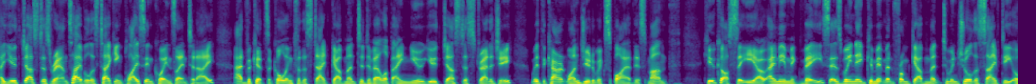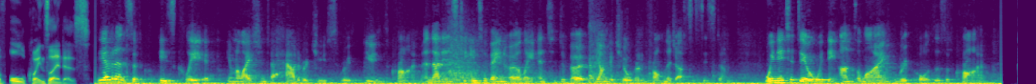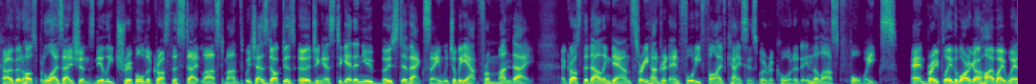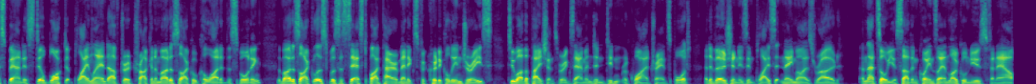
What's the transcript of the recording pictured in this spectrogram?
A youth justice roundtable is taking place in Queensland today. Advocates are calling for the state government to develop a new youth justice strategy, with the current one due to expire this month. QCOSS CEO Aimee McVeigh says we need commitment from government to ensure the safety of all Queenslanders. The evidence is clear in relation to how to reduce youth crime, and that is to intervene early and to divert younger children from the justice system. We need to deal with the underlying root causes of crime. COVID hospitalisations nearly tripled across the state last month, which has doctors urging us to get a new booster vaccine, which will be out from Monday. Across the Darling Downs, 345 cases were recorded in the last four weeks. And briefly, the Warrego Highway westbound is still blocked at Plainland after a truck and a motorcycle collided this morning. The motorcyclist was assessed by paramedics for critical injuries. Two other patients were examined and didn't require transport. A diversion is in place at Neemeyers Road. And that's all your southern Queensland local news for now.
